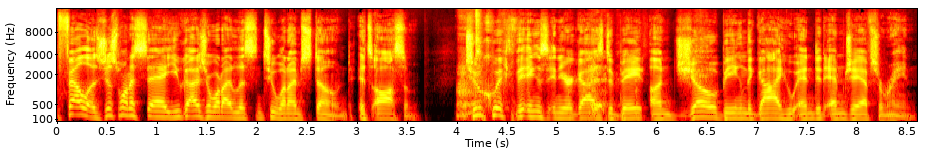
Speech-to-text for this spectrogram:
fellas, just want to say you guys are what I listen to when I'm stoned. It's awesome. Two quick things in your guys' debate on Joe being the guy who ended MJF's reign.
